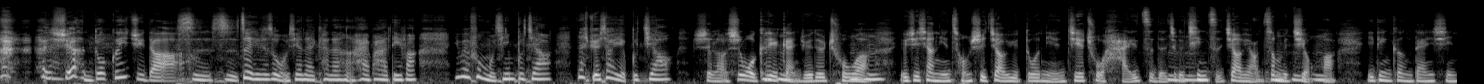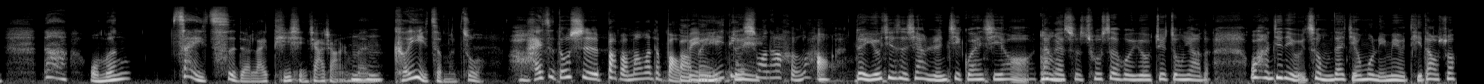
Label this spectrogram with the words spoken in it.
很学很多规矩的。是是，这个就是我现在看来很害怕的地方，因为父母亲不教，那学校也不教。是老师，我可以感觉得出啊，嗯、尤其像您从事教育多年，接触孩子的这个亲子教养这么久啊，一定更担心。那我们。再次的来提醒家长人们可以怎么做？孩子都是爸爸妈妈的宝贝，你一定希望他很好。对，尤其是像人际关系哦，大概是出社会以后最重要的。我还记得有一次我们在节目里面有提到说，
